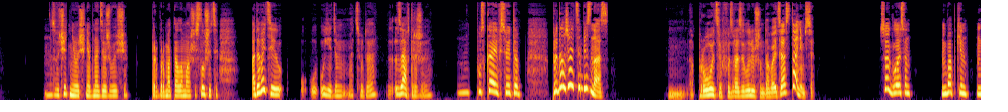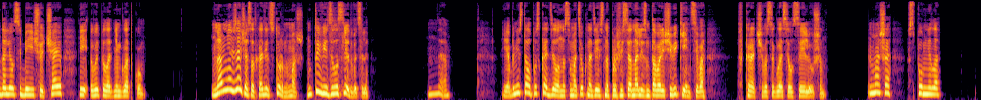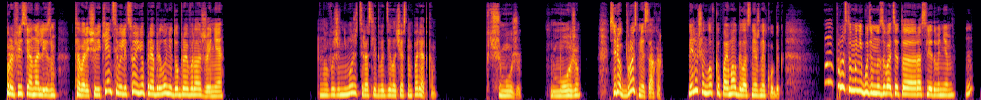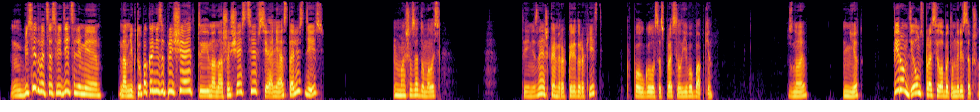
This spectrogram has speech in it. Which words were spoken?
Звучит не очень обнадеживающе, пробормотала Маша. Слушайте, а давайте уедем отсюда, а? завтра же. Пускай все это продолжается без нас. «Напротив», — возразил Илюшин, — «давайте останемся». «Согласен». Бабкин долил себе еще чаю и выпил одним глотком. «Нам нельзя сейчас отходить в сторону, Маш. Ну, ты видела следователя». «Да. Я бы не стал пускать дело на самотек, надеясь на профессионализм товарища Викентьева», — вкратчиво согласился Илюшин. Маша вспомнила профессионализм товарища Викентьева, и лицо ее приобрело недоброе выражение. «Но вы же не можете расследовать дело частным порядком?» «Почему же?» «Можем. Серег, брось мне сахар». Илюшин ловко поймал белоснежный кубик. «Ну, «Просто мы не будем называть это расследованием. Беседовать со свидетелями нам никто пока не запрещает, и на наше счастье все они остались здесь». Маша задумалась. «Ты не знаешь, камера в коридорах есть?» — в полголоса спросил его Бабкин. «Знаю». «Нет». Первым делом спросил об этом на ресепшн.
